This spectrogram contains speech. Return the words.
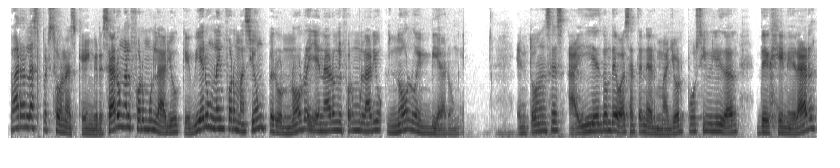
para las personas que ingresaron al formulario, que vieron la información pero no rellenaron el formulario, no lo enviaron. Entonces ahí es donde vas a tener mayor posibilidad de generar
